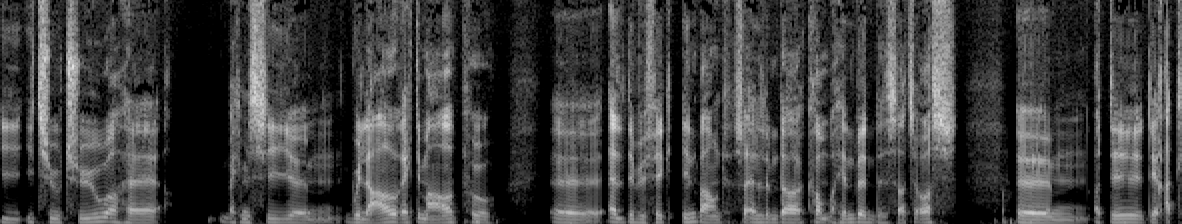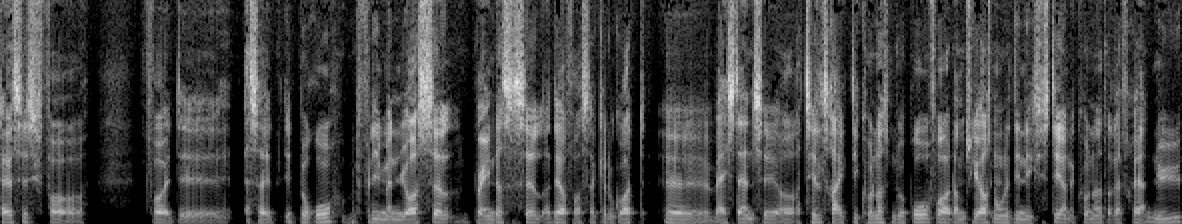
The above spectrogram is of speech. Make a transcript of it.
i, i 2020 at have, hvad kan man sige, øh, relied rigtig meget på øh, alt det, vi fik inbound, så alle dem, der kom og henvendte sig til os, Øh, og det, det er ret klassisk for, for et, øh, altså et, et bureau, fordi man jo også selv brander sig selv, og derfor så kan du godt øh, være i stand til at, at tiltrække de kunder, som du har brug for, og der er måske også nogle af dine eksisterende kunder, der refererer nye.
